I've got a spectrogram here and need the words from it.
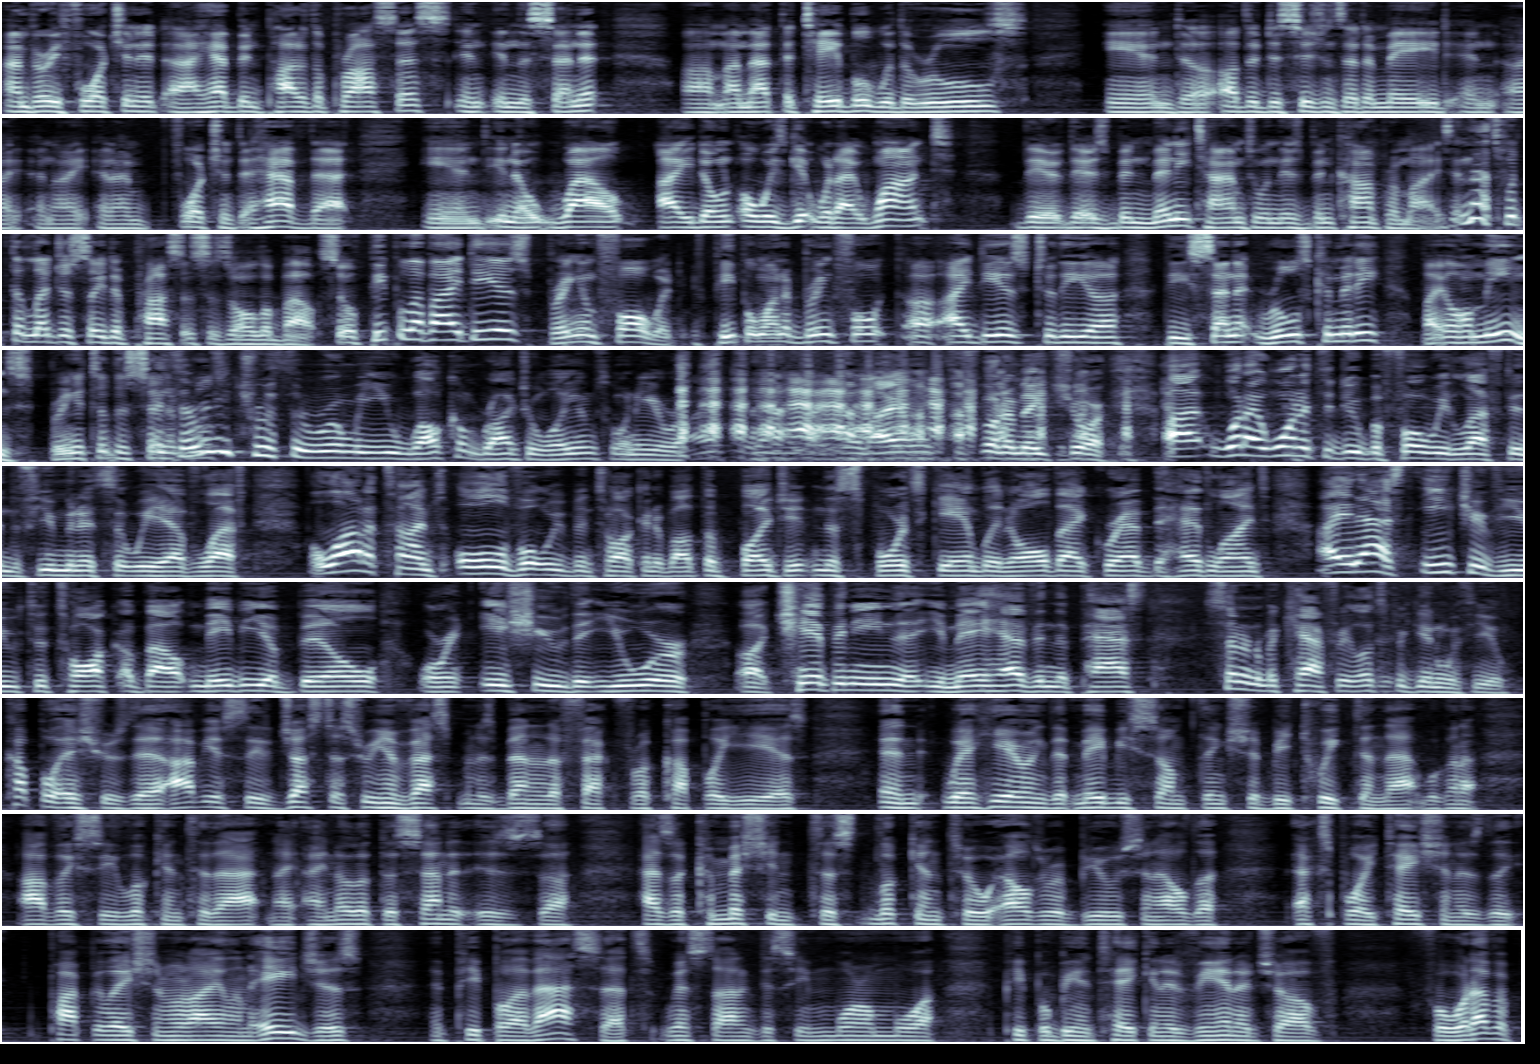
I'm very fortunate. I have been part of the process in, in the Senate. Um, I'm at the table with the rules and uh, other decisions that are made, and, I, and, I, and I'm fortunate to have that. And, you know, while I don't always get what I want, there, has been many times when there's been compromise. And that's what the legislative process is all about. So if people have ideas, bring them forward. If people want to bring forward uh, ideas to the, uh, the Senate Rules Committee, by all means, bring it to the Senate Is there Rules. any truth in the rumor you welcomed Roger Williams when he arrived? I just want to make sure. Uh, what I wanted to do before we left in the few minutes that we have left, a lot of times all of what we've been talking about, the budget and the sports gambling and all that grabbed the headlines. I had asked each of you to talk about maybe a bill or an issue that you were uh, championing that you may have in the past. Senator McCaffrey, let's begin with you. A couple of issues there. Obviously, the justice reinvestment has been in effect for a couple of years, and we're hearing that maybe something should be tweaked in that. We're going to obviously look into that, and I, I know that the Senate is uh, has a commission to look into elder abuse and elder exploitation as the population of Rhode Island ages and people have assets. We're starting to see more and more people being taken advantage of for whatever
